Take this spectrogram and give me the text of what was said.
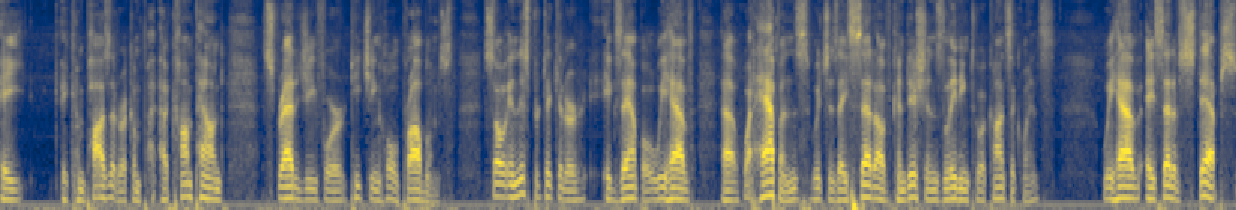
a, a composite or a, comp a compound strategy for teaching whole problems. So in this particular example, we have uh, what happens, which is a set of conditions leading to a consequence. We have a set of steps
